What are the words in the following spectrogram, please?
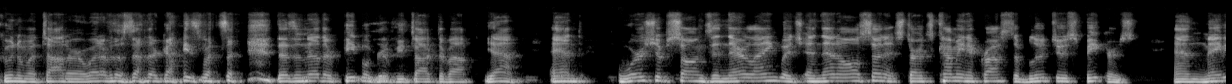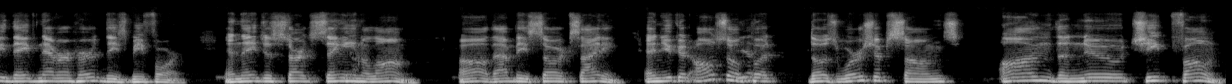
Kuna Matata or whatever those other guys. What's there's another people group you talked about, yeah, and worship songs in their language, and then all of a sudden it starts coming across the Bluetooth speakers, and maybe they've never heard these before, and they just start singing along. Oh, that'd be so exciting! And you could also Yeah. put those worship songs on the new cheap phone,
